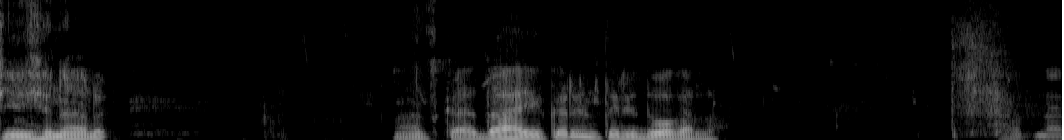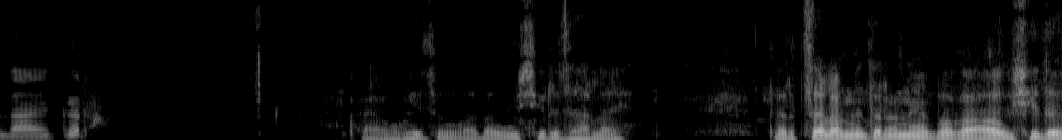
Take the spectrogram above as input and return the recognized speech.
टेन्शन आलं. आज काय दहा एकर ना तरी दोघाला. होत नाही दहा एकर? काय व्हायचं हो, आता उशीर झाला आहे तर चला मित्रांनो हे बघा औषधं.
